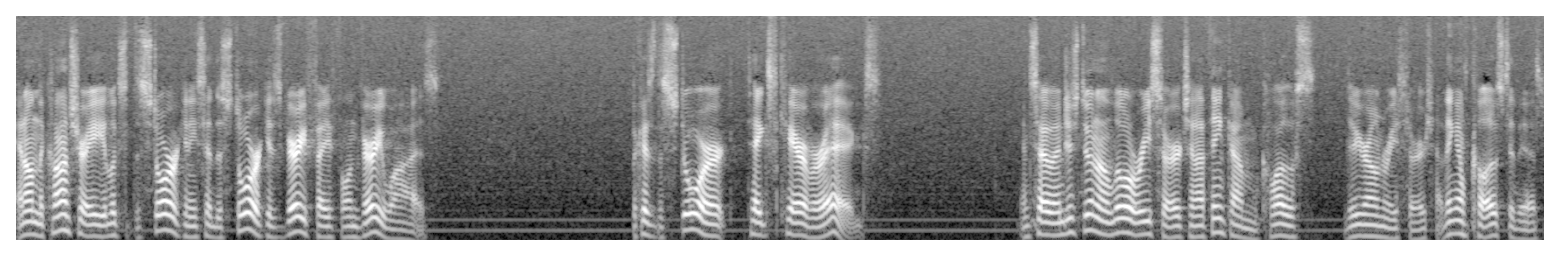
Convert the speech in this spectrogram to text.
And on the contrary, he looks at the stork and he said the stork is very faithful and very wise. Because the stork takes care of her eggs. And so, in just doing a little research, and I think I'm close, do your own research. I think I'm close to this.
